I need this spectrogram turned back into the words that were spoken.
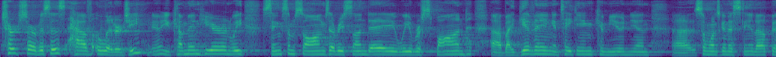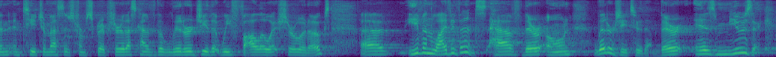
church services have a liturgy. You, know, you come in here and we sing some songs every Sunday. We respond uh, by giving and taking communion. Uh, someone's going to stand up and, and, teach a message from Scripture. That's kind of the liturgy that we follow at Sherwood Oaks. Uh, even live events have their own liturgy to them. There is music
